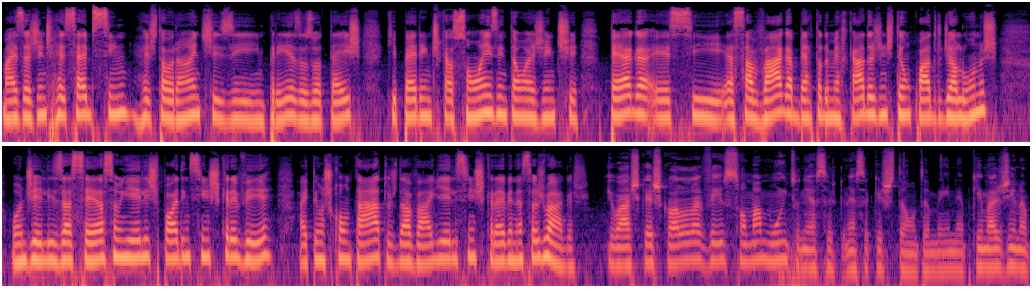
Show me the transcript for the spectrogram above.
mas a gente recebe sim restaurantes e empresas, hotéis que pedem indicações, então a gente pega esse, essa vaga aberta do mercado, a gente tem um quadro de alunos onde eles acessam e eles podem se inscrever, aí tem os contatos da vaga e eles se inscrevem nessas vagas. Eu acho que a escola veio somar muito nessa, nessa questão também, né? Porque imagina,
